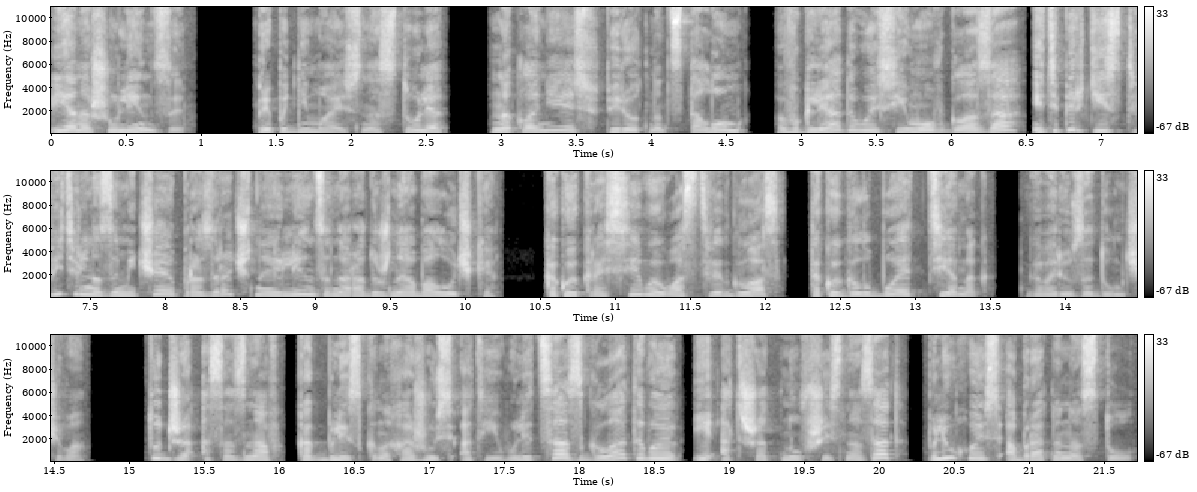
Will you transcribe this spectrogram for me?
Я ношу линзы. Приподнимаюсь на стуле, наклоняясь вперед над столом, вглядываюсь ему в глаза и теперь действительно замечаю прозрачные линзы на радужной оболочке. «Какой красивый у вас цвет глаз, такой голубой оттенок», — говорю задумчиво. Тут же, осознав, как близко нахожусь от его лица, сглатываю и, отшатнувшись назад, плюхаюсь обратно на стул.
